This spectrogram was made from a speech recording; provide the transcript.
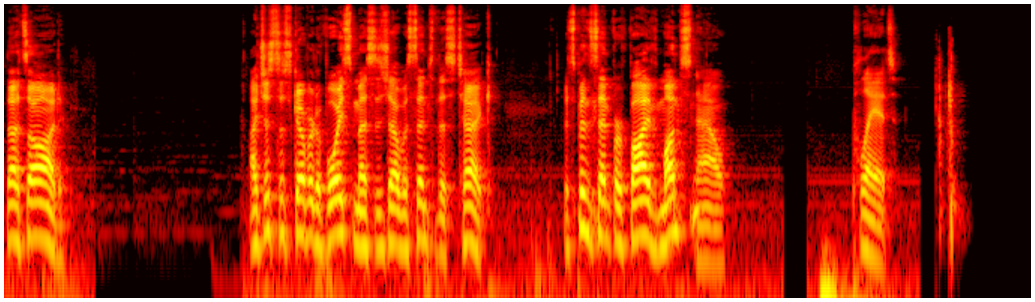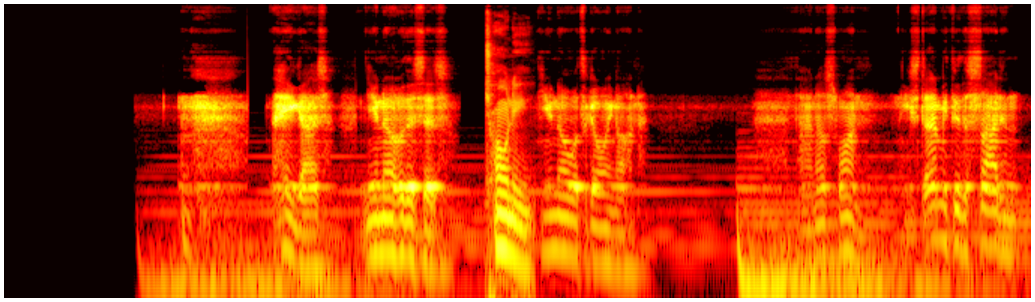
That's odd. I just discovered a voice message that was sent to this tech. It's been sent for five months now. Play it. Hey guys, you know who this is. Tony. You know what's going on. Thanos won. He stabbed me through the side and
